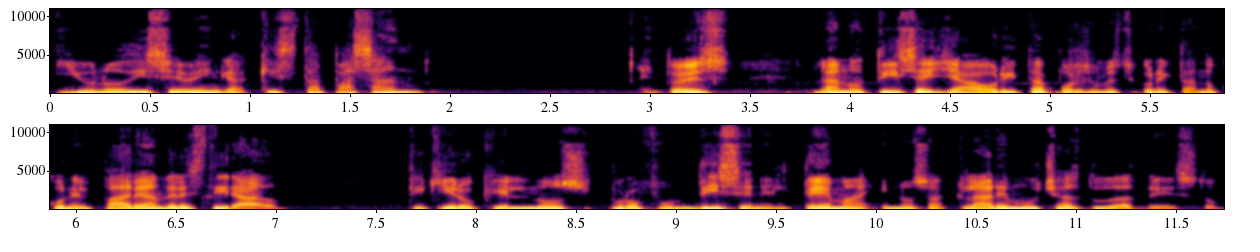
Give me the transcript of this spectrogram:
Y uno dice, venga, ¿qué está pasando? Entonces, la noticia, ya ahorita por eso me estoy conectando con el padre Andrés Tirado, que quiero que él nos profundice en el tema y nos aclare muchas dudas de esto.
